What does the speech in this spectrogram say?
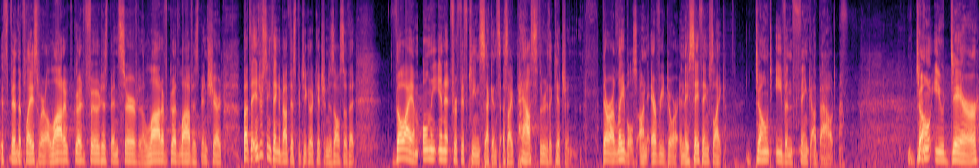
it's been the place where a lot of good food has been served and a lot of good love has been shared. But the interesting thing about this particular kitchen is also that though I am only in it for 15 seconds as I pass through the kitchen, there are labels on every door and they say things like, don't even think about, don't you dare,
